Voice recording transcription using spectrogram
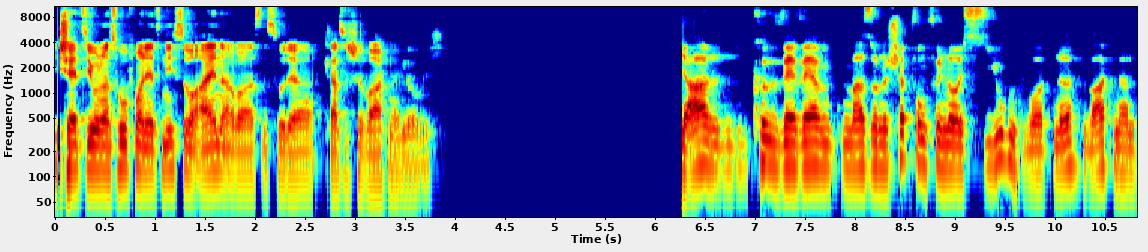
Ich schätze Jonas Hofmann jetzt nicht so ein, aber es ist so der klassische Wagner, glaube ich. ja, wäre wär mal so eine Schöpfung für ein neues Jugendwort, ne? Wagner.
